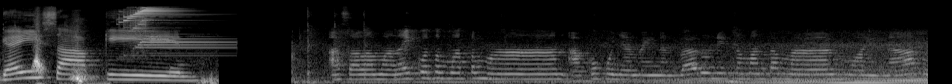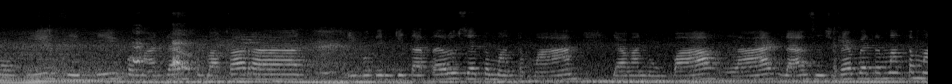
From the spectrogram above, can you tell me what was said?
Guys, Sakin. Assalamualaikum teman-teman. Aku punya mainan baru nih teman-teman. Mainan mobil City pemadam kebakaran. Ikutin kita terus ya teman-teman. Jangan lupa like dan subscribe ya teman-teman.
